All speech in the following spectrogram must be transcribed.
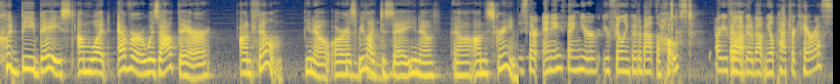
could be based on whatever was out there on film, you know, or as we like to mm-hmm. say, you know, uh, on the screen. Is there anything you're you're feeling good about the host? Are you feeling uh, good about Neil Patrick Harris?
